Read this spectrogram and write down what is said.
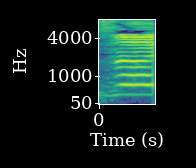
The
